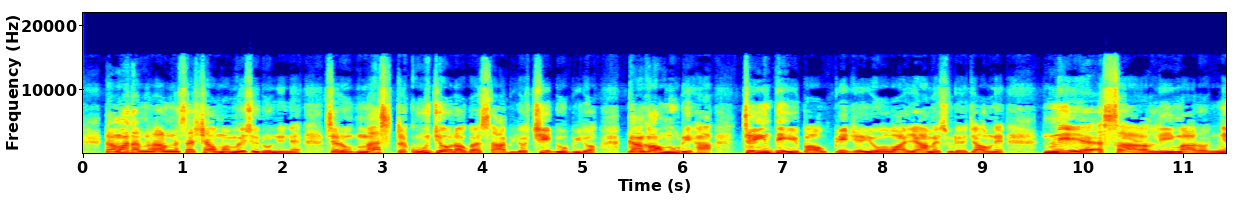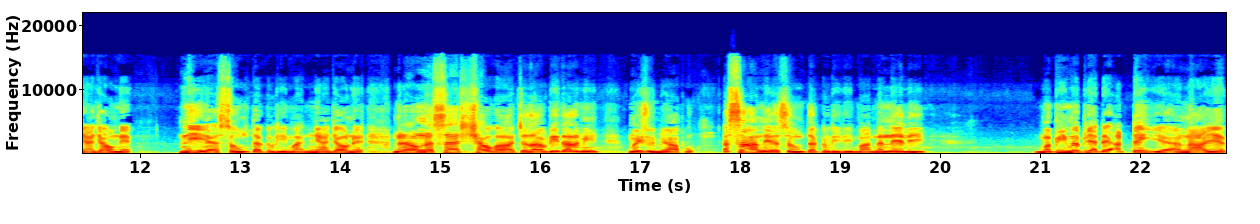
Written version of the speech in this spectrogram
။ဒါမှသာ2026မှာမိတ်ဆွေတို့အနေနဲ့ဆရာတို့ mass တကူးကြော်လောက်ကစပြီးတော့ခြေတိုးပြီးတော့ကံကောင်းမှုတွေဟာကျင်းသေးပေါက်ပြည့်ပြည့်ရောပါရမယ်ဆိုတဲ့အကြောင်းနဲ့နှစ်ရဲ့အစလေးမှာတော့ညံကြောင်းနဲ့နှစ်ရဲ့အဆုံးသက်ကလေးမှာညံကြောင်းနဲ့2026ဟာကျဇာပတိသားသမီးမိတ်ဆွေများဖို့အစနဲ့အဆုံးသက်ကလေးတွေမှာနည်းနည်းလေးမပြီးမပြတ်တဲ့အတိတ်ရဲ့အနာရဲ့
